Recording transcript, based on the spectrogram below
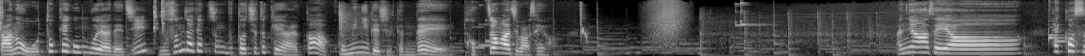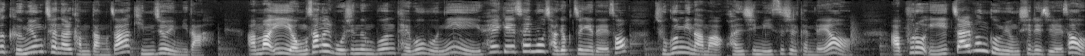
나는 어떻게 공부해야 되지? 무슨 자격증부터 취득해야 할까? 고민이 되실 텐데 걱정하지 마세요. 안녕하세요. 해커스 금융 채널 담당자 김지호입니다. 아마 이 영상을 보시는 분 대부분이 회계 세무 자격증에 대해서 조금이나마 관심이 있으실 텐데요. 앞으로 이 짧은 금융 시리즈에서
